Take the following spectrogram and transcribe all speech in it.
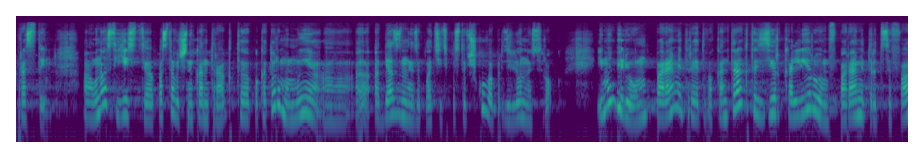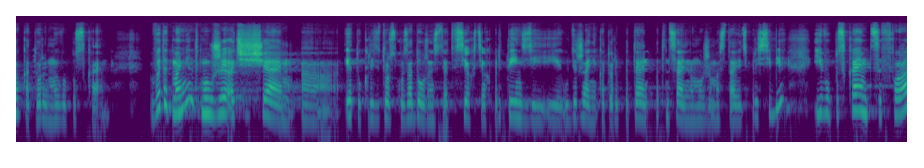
простым. А, у нас есть э, поставочный контракт, э, по которому мы а, обязаны заплатить поставщику в определенный срок. И мы берем параметры этого контракта, зеркалируем в параметры ЦФА, которые мы выпускаем. В этот момент мы уже очищаем а, эту кредиторскую задолженность от всех тех претензий и удержаний, которые потенциально можем оставить при себе, и выпускаем ЦФА,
